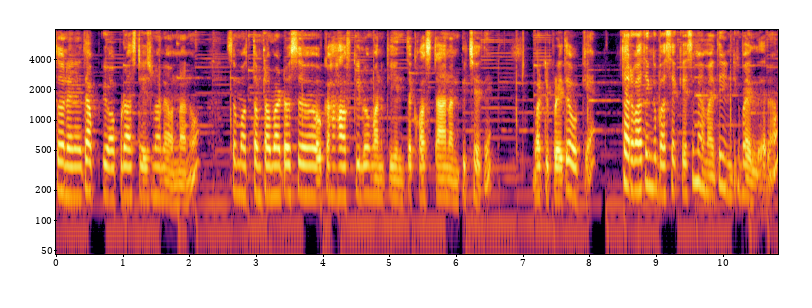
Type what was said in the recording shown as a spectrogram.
సో నేనైతే అప్పుడు అప్పుడు ఆ స్టేజ్లోనే ఉన్నాను. సో మొత్తం టమాటోస్ ఒక హాఫ్ కిలో మనకి ఇంత కాస్టా అని అనిపించేది. బట్ ఇప్పుడైతే ఓకే తర్వాత ఇంకా బస్ ఎక్కేసి మేమైతే ఇంటికి బయలుదేరాం.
